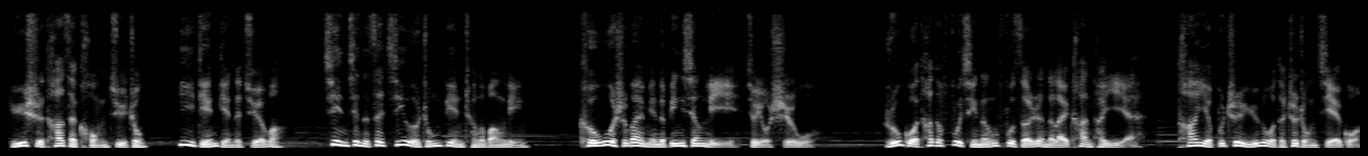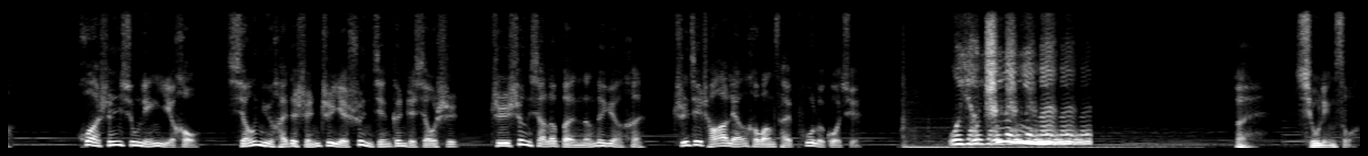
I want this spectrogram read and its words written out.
于是她在恐惧中一点点的绝望，渐渐的在饥饿中变成了亡灵。可卧室外面的冰箱里就有食物。如果他的父亲能负责任的来看他一眼，他也不至于落得这种结果。化身凶灵以后，小女孩的神智也瞬间跟着消失，只剩下了本能的怨恨，直接朝阿良和王才扑了过去。我要吃了你们！哎，修灵锁。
